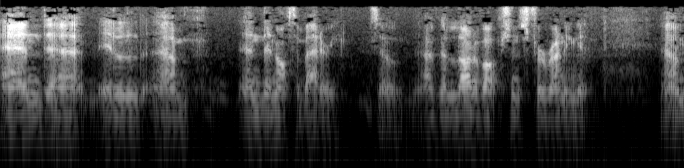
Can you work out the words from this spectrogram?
and uh, it'll um, and then off the battery. So I've got a lot of options for running it. Um,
